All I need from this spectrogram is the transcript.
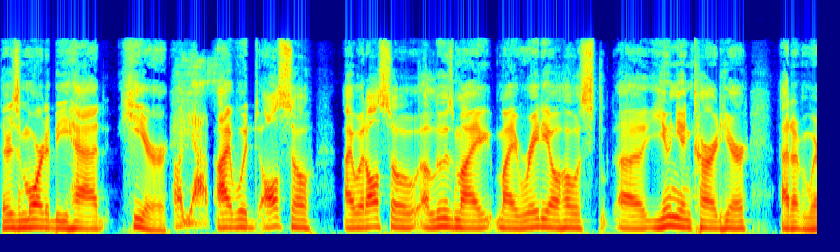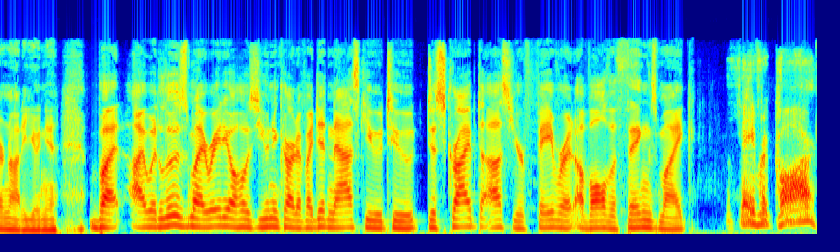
there's more to be had here. Oh, yes. I would also, I would also uh, lose my my radio host uh, union card here. I don't. We're not a union, but I would lose my radio host union card if I didn't ask you to describe to us your favorite of all the things, Mike. The favorite car?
